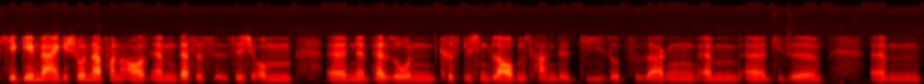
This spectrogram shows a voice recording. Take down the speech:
hier, gehen wir eigentlich schon davon aus, ähm, dass es sich um äh, eine Person christlichen Glaubens handelt, die sozusagen ähm, äh, diese ähm,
